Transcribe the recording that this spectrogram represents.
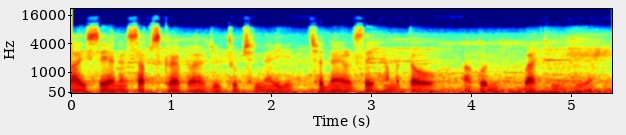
like share និង subscribe YouTube channel channel សេហាម៉ូតូអរគុណបាទជំរាបលា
